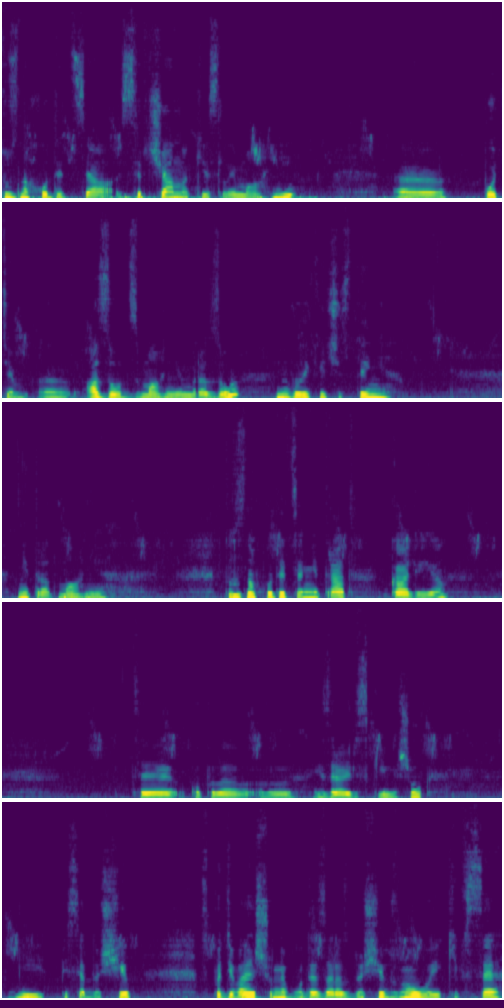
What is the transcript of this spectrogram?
Тут знаходиться сірчано-кислий магній, е, потім азот з магнієм разом в невеликій частині нітрат магнія. Тут знаходиться нітрат калія. Це купила е, ізраїльський мішок. І після дощів. Сподіваюся, що не буде зараз дощів знову, які все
